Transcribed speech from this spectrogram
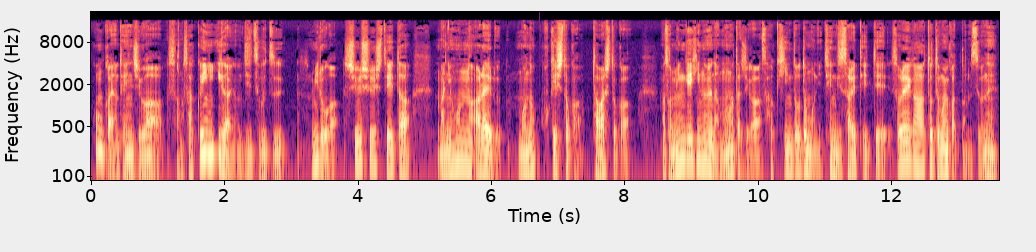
今回の展示は、その作品以外の実物、ミロが収集していた、まあ、日本のあらゆるもの、こけしとか、たわしとか、まあ、その民芸品のようなものたちが作品とともに展示されていて、それがとても良かったんですよね。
